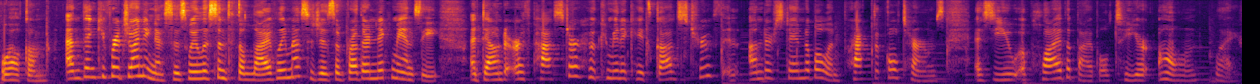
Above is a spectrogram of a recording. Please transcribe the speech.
Welcome, and thank you for joining us as we listen to the lively messages of Brother Nick Manzi, a down to earth pastor who communicates God's truth in understandable and practical terms as you apply the Bible to your own life.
